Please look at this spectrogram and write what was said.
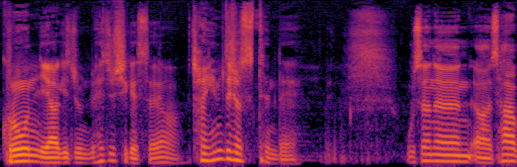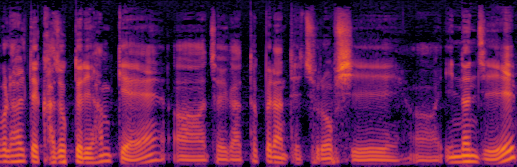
그런 이야기 좀 해주시겠어요? 참 힘드셨을 텐데. 우선은 어, 사업을 할 때 가족들이 함께 어, 저희가 특별한 대출 없이 어, 있는 집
